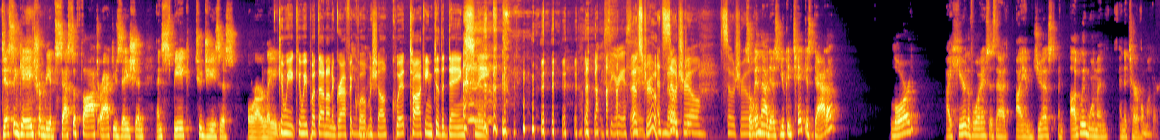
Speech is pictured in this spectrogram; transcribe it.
Disengage from the obsessive thought or accusation and speak to Jesus or Our Lady. Can we can we put that on a graphic quote, Michelle? Quit talking to the dang snake. Seriously. That's true. that's No, so it's true. So true. So in that is you can take his data. Lord, I hear the voice is that I am just an ugly woman and a terrible mother.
